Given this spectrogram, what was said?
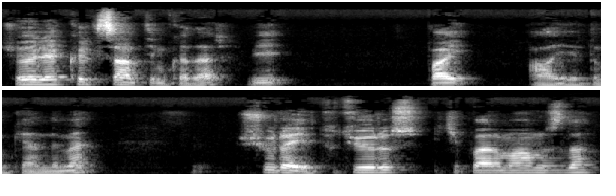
Şöyle 40 santim kadar bir pay ayırdım kendime. Şurayı tutuyoruz iki parmağımızla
